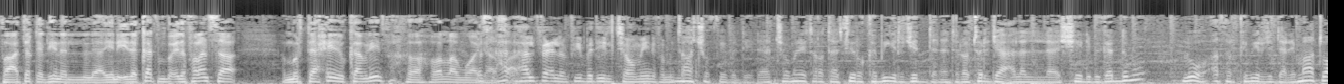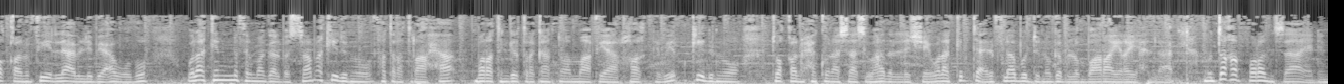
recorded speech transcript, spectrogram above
فأعتقد هنا ال- يعني إذا كانت إذا فرنسا مرتاحين وكاملين فوالله بس مواجهه هل, صعبة. هل فعلا في بديل تشاوميني في ما المنتخب؟ تشوف فيه بديل. يعني تشاوميني ترى تأثيره كبير جدا. أنت لو ترجع على الشيء اللي بيقدمه له أثر كبير جدا. يعني ما أتوقع إنه في اللاعب اللي بيعوضه ولكن مثل ما قال بسام أكيد إنه فترة راحة. مباراة إنجلترا كانت نوعا ما فيها إرهاق كبير. أكيد إنه أتوقع إنه حيكون أساسي وهذا الشيء. ولكن تعرف لابد إنه قبل المباراة يريح اللاعب. منتخب فرنسا يعني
